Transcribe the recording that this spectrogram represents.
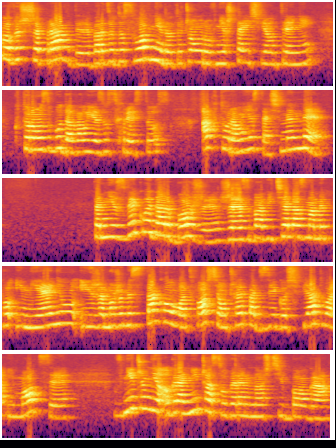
powyższe prawdy bardzo dosłownie dotyczą również tej świątyni, którą zbudował Jezus Chrystus, a którą jesteśmy my. Ten niezwykły dar Boży, że Zbawiciela znamy po imieniu i że możemy z taką łatwością czerpać z Jego światła i mocy, w niczym nie ogranicza suwerenności Boga,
